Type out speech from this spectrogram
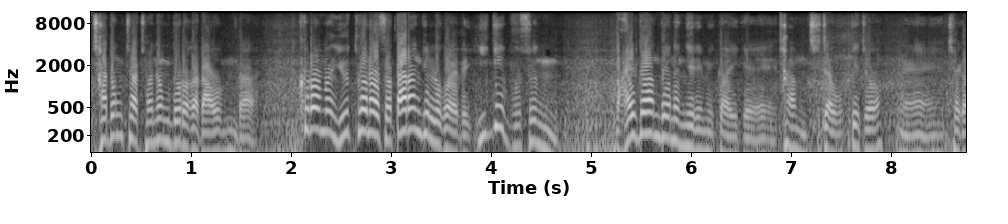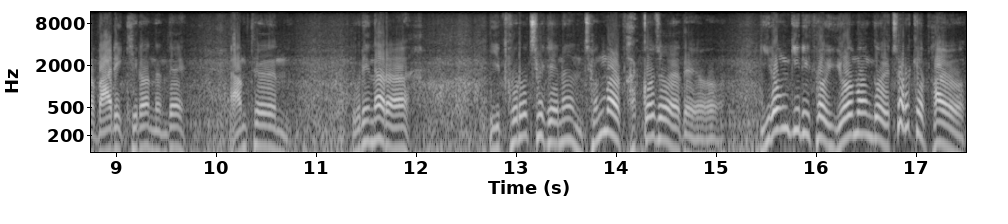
자동차 전용 도로가 나옵니다. 그러면 유턴해서 다른 길로 가야 돼. 이게 무슨 말도 안 되는 일입니까 이게? 참 진짜 웃기죠? 네, 제가 말이 길었는데 암튼 우리나라 이 도로 체계는 정말 바꿔줘야 돼요. 이런 길이 더 위험한 걸 저렇게 봐요.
